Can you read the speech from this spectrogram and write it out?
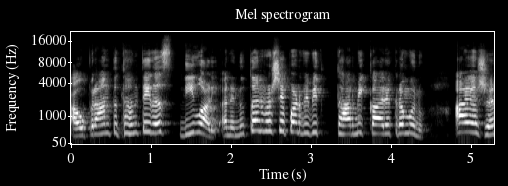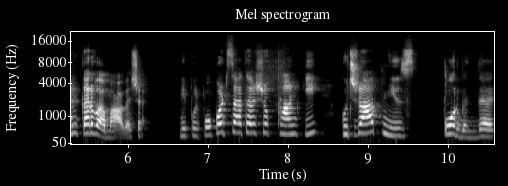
આ ઉપરાંત ધનતેરસ, દિવાળી અને નૂતન વર્ષે પણ વિવિધ ધાર્મિક કાર્યક્રમોનું આયોજન કરવામાં આવે છે. નિપુલ પોપટ સાથે અશોક ખાનકી ગુજરાત ન્યૂઝ પોરબંદર.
